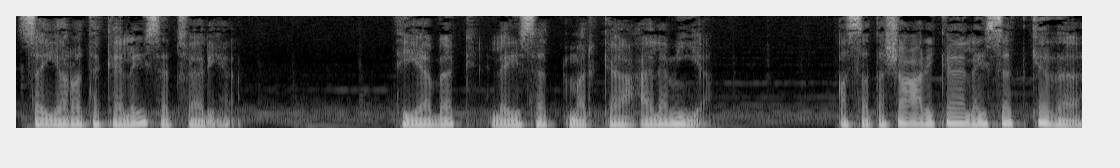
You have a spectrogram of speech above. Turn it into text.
سيارتك ليست فارهة ثيابك ليست ماركه عالمية قصة شعرك ليست كذا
